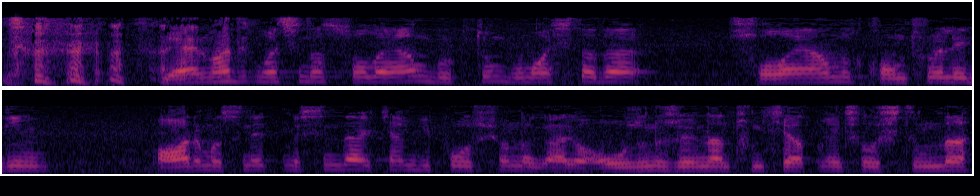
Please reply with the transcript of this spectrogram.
Real Madrid maçında sol ayağımı burktum. Bu maçta da sol ayağımı kontrol edeyim, ağrımasın etmesin derken bir pozisyonda galiba Oğuz'un üzerinden turnike atmaya çalıştığımda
